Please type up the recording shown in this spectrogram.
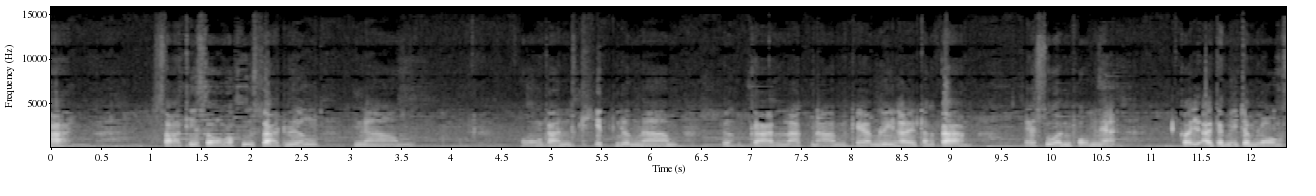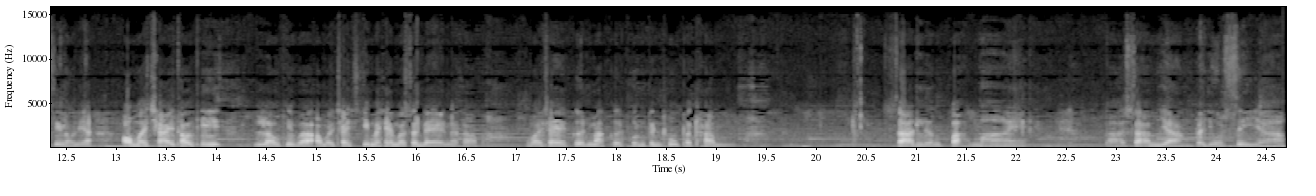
ขาด ศาสตร์ที่สองก็คือศาสตร์เรื่องน้ำพระองค์ท่านคิดเรื่องน้ำเรื่องการลักน้ำแก้มลิงอะไรต่างๆในสวนผมเนี่ยก็อาจจะมีจำลองสิ่งเหล่านี้เอามาใช้เท่าที่เราคิดว่าเอามาใช้จริงไม่ใช่มาแสดงนะครับมาใช้ให้เกิดมากเกิดผลเป็นรูปธรรม ศาสตร์เรื่องป่าไม้ ป่าสามอย่างประโยชน์สี่อย่าง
